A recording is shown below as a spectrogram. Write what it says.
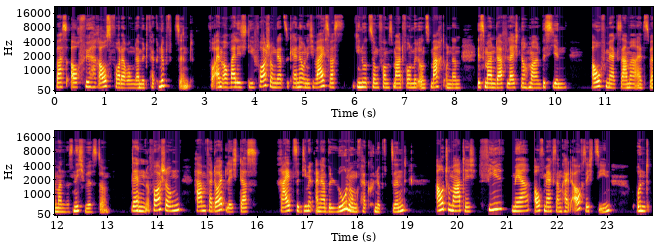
was auch für Herausforderungen damit verknüpft sind. Vor allem auch, weil ich die Forschung dazu kenne und ich weiß, was die Nutzung vom Smartphone mit uns macht und dann ist man da vielleicht noch mal ein bisschen aufmerksamer, als wenn man das nicht wüsste. Denn Forschungen haben verdeutlicht, dass Reize, die mit einer Belohnung verknüpft sind, automatisch viel mehr Aufmerksamkeit auf sich ziehen und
